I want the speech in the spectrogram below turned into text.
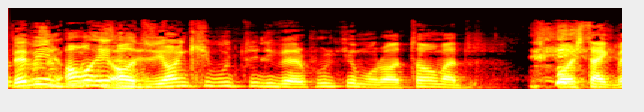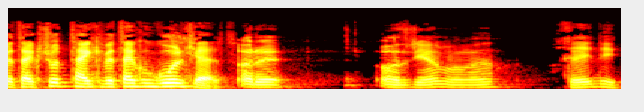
ببین آقا این. آدریان کی بود تو لیورپول که موراتا اومد باش تک به تک شد تک به تک و گل کرد. آره. آدریان واقعا. خیلی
